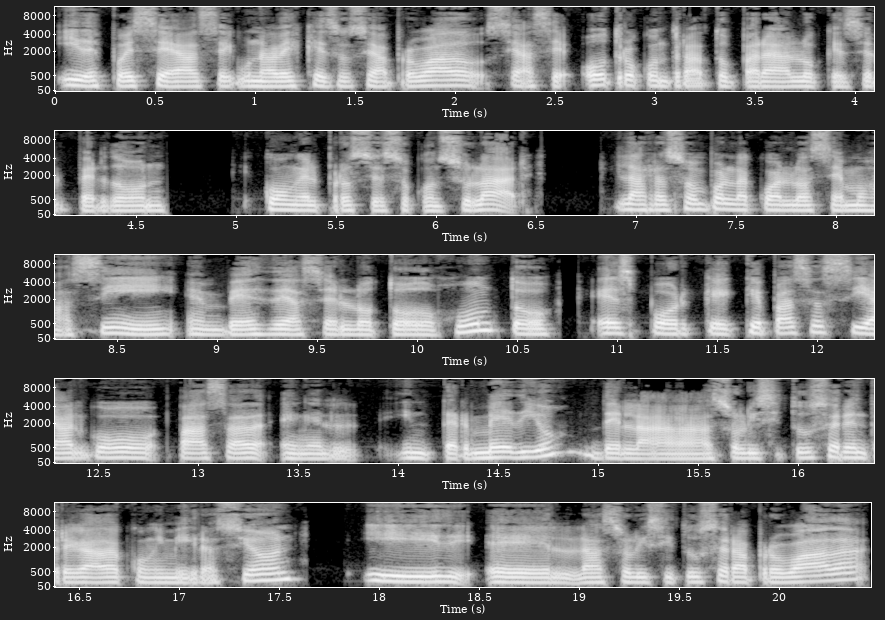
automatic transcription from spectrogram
y después se hace, una vez que eso sea aprobado, se hace otro contrato para lo que es el perdón con el proceso consular. La razón por la cual lo hacemos así, en vez de hacerlo todo junto, es porque ¿qué pasa si algo pasa en el intermedio de la solicitud ser entregada con inmigración y eh, la solicitud será aprobada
